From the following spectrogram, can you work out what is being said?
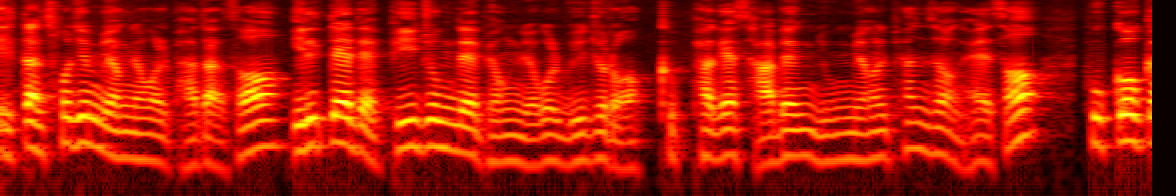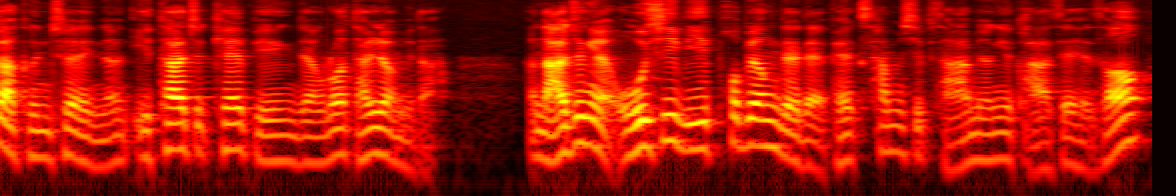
일단 소집 명령을 받아서 1대대 비중대 병력을 위주로 급하게 406명을 편성해서 후쿠오카 근처에 있는 이타즈케 비행장으로 달려옵니다. 나중에 52 포병대대 134명이 가세해서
